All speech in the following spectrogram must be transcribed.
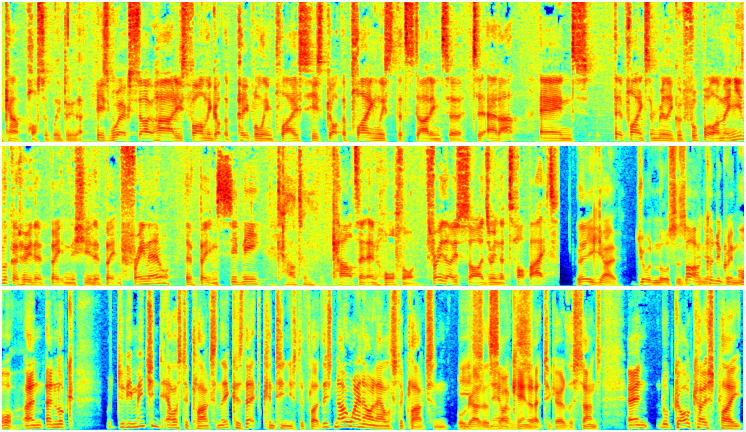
You can't possibly do that. He's worked so hard, he's finally got the people in place, he's got the playing list that's starting to, to add up, and they're playing some really good football. I mean, you look at who they've beaten this year. They've beaten Fremantle, they've beaten Sydney, Carlton. Carlton, and Hawthorn. Three of those sides are in the top eight. There you go. Jordan Lewis's Oh, I couldn't agree more. And and look, did he mention Alistair Clarkson there? Because that continues to float. There's no way knowing Alistair Clarkson We'll is go to the now a candidate to go to the Suns. And look, Gold Coast play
